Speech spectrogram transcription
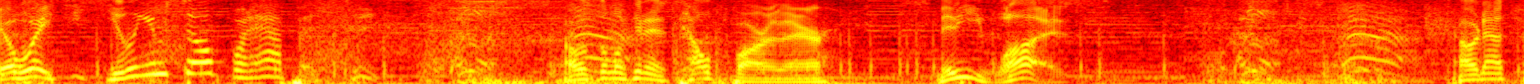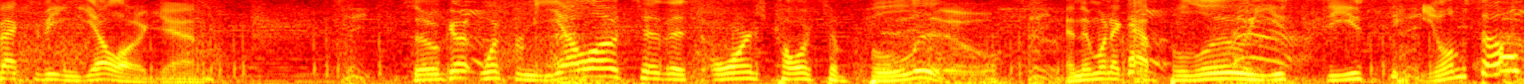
Oh, wait, is he healing himself? What happened? I wasn't looking at his health bar there. Maybe he was. Oh, now it's back to being yellow again. So it went from yellow to this orange color to blue. And then when it got blue, he used to, use it to heal himself?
